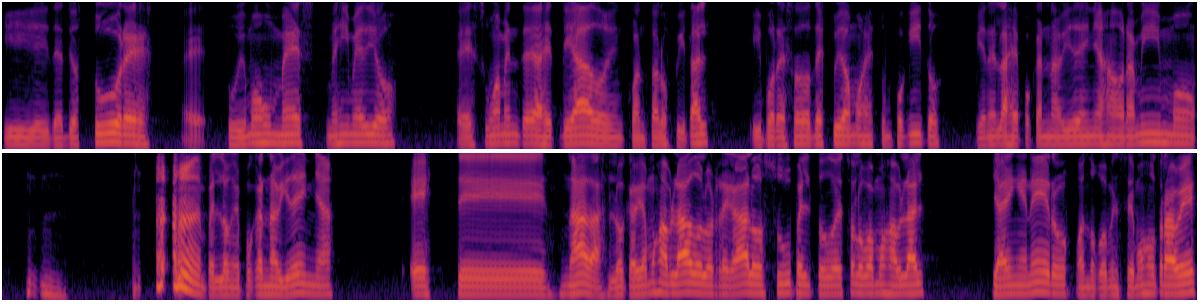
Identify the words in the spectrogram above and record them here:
y desde octubre tuvimos un mes, mes y medio sumamente ajetreado en cuanto al hospital y por eso descuidamos esto un poquito. Vienen las épocas navideñas ahora mismo. perdón, épocas navideñas. Este, nada, lo que habíamos hablado, los regalos, súper, todo eso lo vamos a hablar ya en enero, cuando comencemos otra vez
